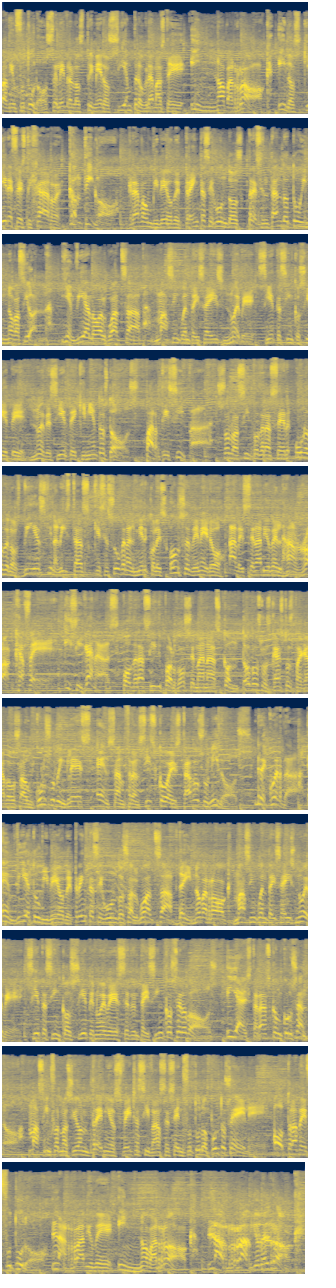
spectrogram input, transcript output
Radio Futuro celebra los primeros 100 programas de Innova Rock y los quiere festejar contigo. Graba un video de 30 segundos presentando tu innovación y envíalo al WhatsApp más 56 9 757 97502. Participa. Solo así podrás ser uno de los 10 finalistas que se suben el miércoles 11 de enero al escenario del Hard Rock Café. Y si ganas, podrás ir por dos semanas con todos los gastos pagados a un curso de inglés en San Francisco, Estados Unidos. Recuerda, envía tu video de 30 segundos al WhatsApp de Innova Rock más 569 7579 7502 y ya estarás concursando. Más información, premios, fechas y bases en futuro.cl. Otra de Futuro, la radio de Innova Rock, la radio del rock.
